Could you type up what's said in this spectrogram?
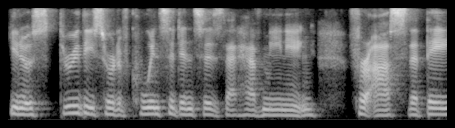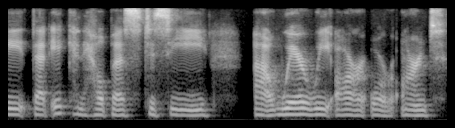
you know through these sort of coincidences that have meaning for us that they that it can help us to see uh, where we are or aren't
